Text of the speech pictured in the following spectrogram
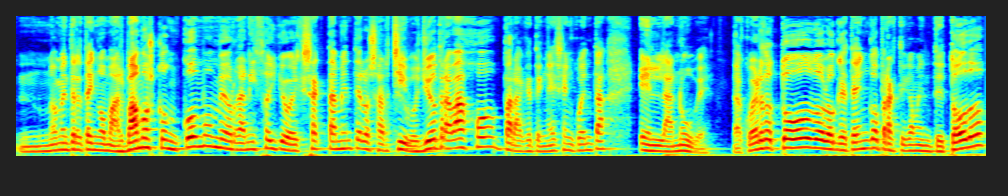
no me entretengo más. Vamos con cómo me organizo yo exactamente los archivos. Yo trabajo, para que tengáis en cuenta, en la nube. ¿De acuerdo? Todo lo que tengo, prácticamente todo,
